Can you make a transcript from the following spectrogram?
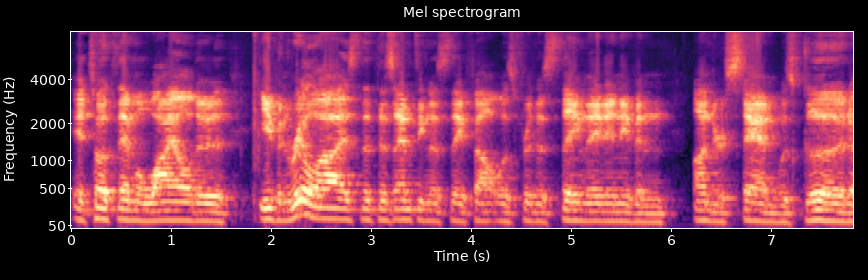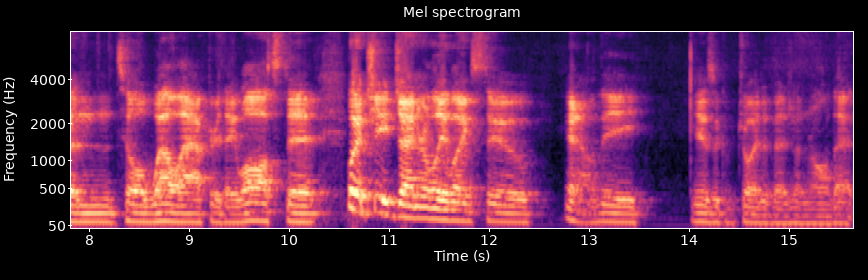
it took them a while to even realize that this emptiness they felt was for this thing they didn't even understand was good until well after they lost it, which he generally links to, you know, the music of Joy Division and all that.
